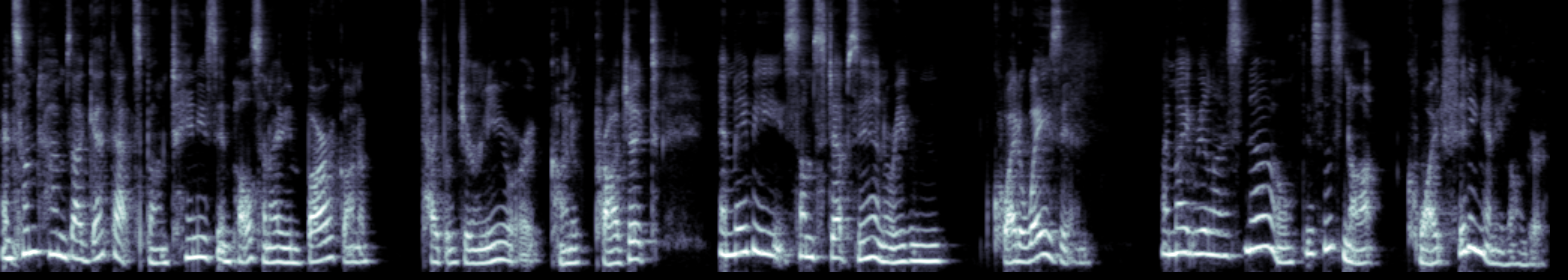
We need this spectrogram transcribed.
And sometimes I get that spontaneous impulse and I embark on a type of journey or a kind of project, and maybe some steps in or even quite a ways in, I might realize no, this is not quite fitting any longer.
